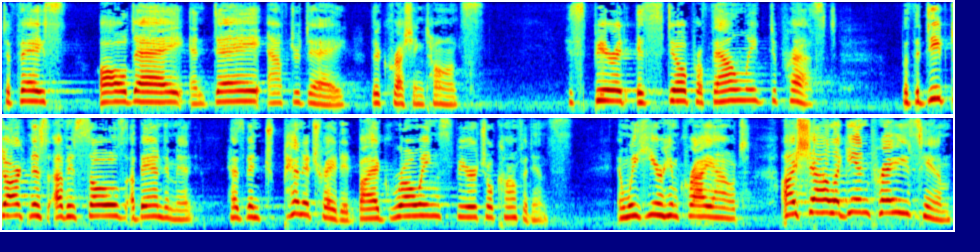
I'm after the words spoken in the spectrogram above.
to face all day and day after day their crushing taunts. His spirit is still profoundly depressed, but the deep darkness of his soul's abandonment has been penetrated by a growing spiritual confidence. And we hear him cry out, I shall again praise him,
